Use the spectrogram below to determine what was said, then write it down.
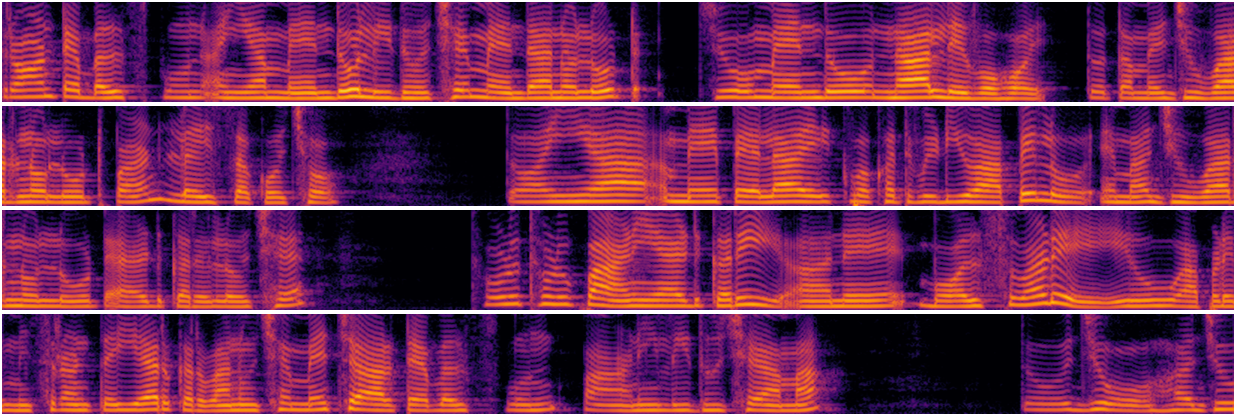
ત્રણ ટેબલ સ્પૂન અહીંયા મેંદો લીધો છે, મેંદાનો લોટ. જો મેંદો ના લેવો હોય, તો તમે જુવારનો લોટ પણ લઈ શકો છો. તો અહીંયા મેં પહેલાં એક વખત વીડિયો આપેલો, એમાં જુવારનો લોટ એડ કરેલો છે. થોડું થોડું પાણી એડ કરી અને બોલ્સ વડે એવું આપણે મિશ્રણ તૈયાર કરવાનું છે. મેં ચાર ટેબલ સ્પૂન પાણી લીધું છે આમાં. તો જો, હજુ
